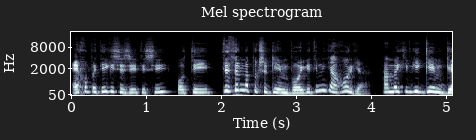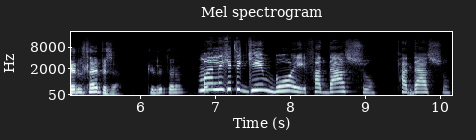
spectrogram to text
έχω πετύχει συζήτηση ότι δεν θέλω να παίξω Game Boy γιατί είναι για αγόρια. Αν έχει βγει Game Girl θα έπαιζα. Και λέει τώρα. Μα λέγεται Game Boy, φαντάσου. Φαντάσου.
